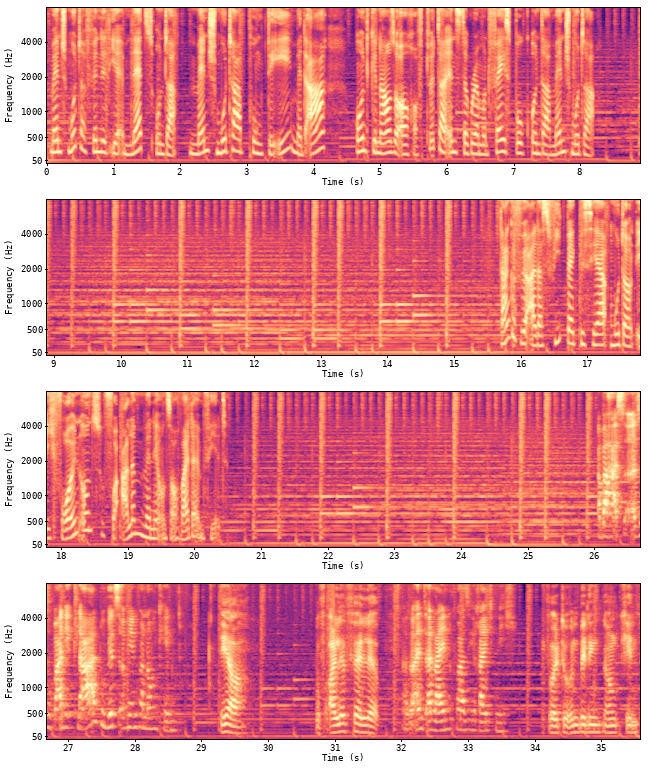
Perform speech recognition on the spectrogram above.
Mensch Mutter findet ihr im Netz unter menschmutter.de mit A und genauso auch auf Twitter, Instagram und Facebook unter Menschmutter. Danke für all das Feedback bisher. Mutter und ich freuen uns, vor allem wenn ihr uns auch weiterempfehlt. Aber hast, also war dir klar, du willst auf jeden Fall noch ein Kind. Ja, auf alle Fälle. Also eins allein quasi reicht nicht. Ich wollte unbedingt noch ein Kind.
